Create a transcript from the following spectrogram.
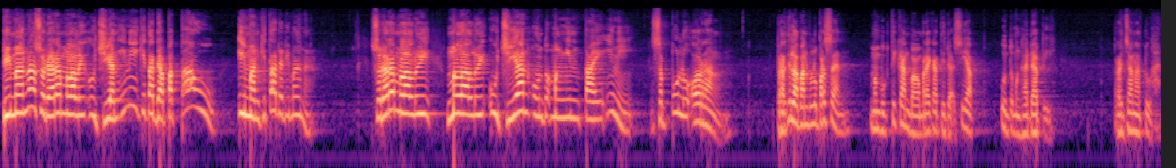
Di mana saudara melalui ujian ini kita dapat tahu iman kita ada di mana. Saudara melalui melalui ujian untuk mengintai ini 10 orang. Berarti 80 persen membuktikan bahwa mereka tidak siap untuk menghadapi rencana Tuhan.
